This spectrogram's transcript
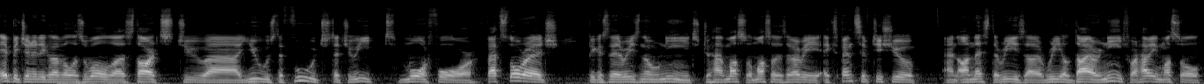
an epigenetic level as well uh, starts to uh, use the food that you eat more for fat storage because there is no need to have muscle. Muscle is a very expensive tissue and unless there is a real dire need for having muscle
